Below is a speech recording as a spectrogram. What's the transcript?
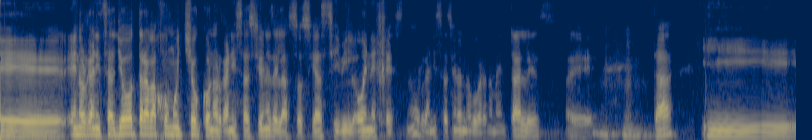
Eh, en organiza yo trabajo mucho con organizaciones de la sociedad civil, ONGs, ¿no? organizaciones no gubernamentales, eh, y,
